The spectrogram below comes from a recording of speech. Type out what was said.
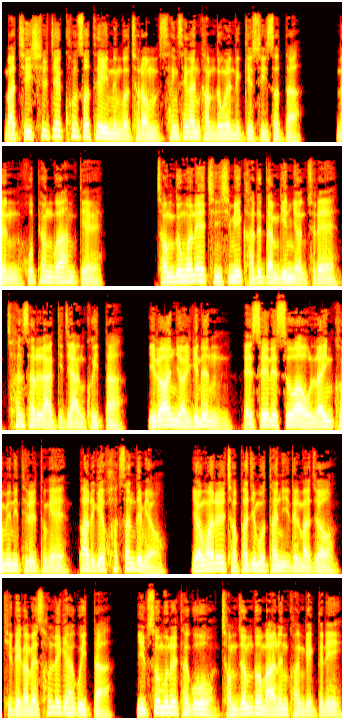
마치 실제 콘서트에 있는 것처럼 생생한 감동을 느낄 수 있었다. 는 호평과 함께 정동원의 진심이 가득 담긴 연출에 찬사를 아끼지 않고 있다. 이러한 열기는 SNS와 온라인 커뮤니티를 통해 빠르게 확산되며 영화를 접하지 못한 이들마저 기대감에 설레게 하고 있다. 입소문을 타고 점점 더 많은 관객들이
